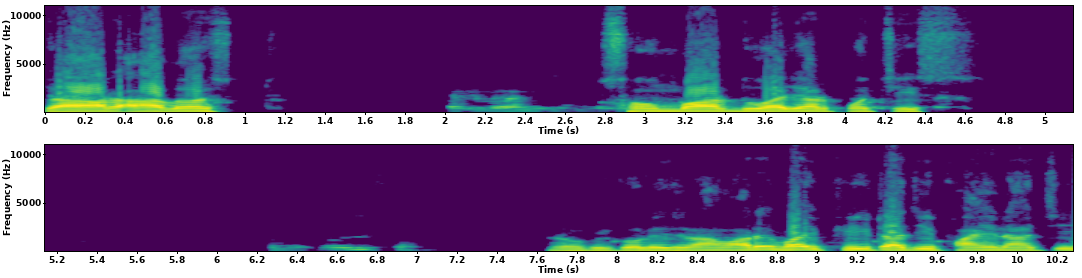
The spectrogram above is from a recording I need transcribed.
চার আগস্ট সোমবার দু হাজার পঁচিশ। রফিকুল ইসলাম আরে ভাই ফিট আছি ফাইন আছি।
